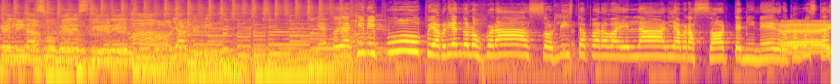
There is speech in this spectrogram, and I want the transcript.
Qué lindas mujeres tiene Miami Estoy aquí, mi pupi, abriendo los brazos, lista para bailar y abrazarte, mi negro. ¿Cómo estás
